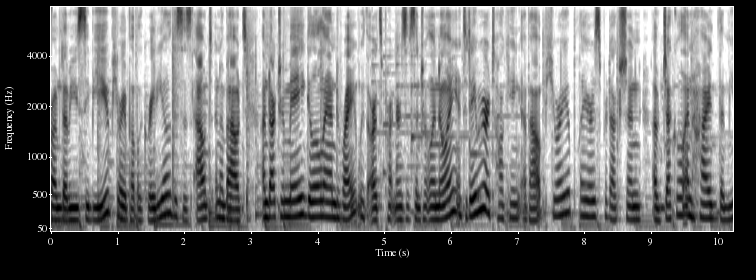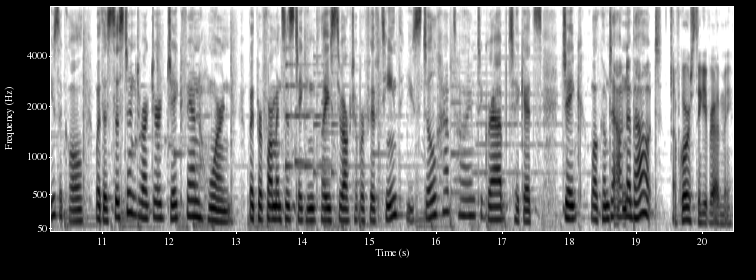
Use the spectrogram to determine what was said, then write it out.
From WCBU Peoria Public Radio, this is Out and About. I'm Dr. Mae Gilliland Wright with Arts Partners of Central Illinois, and today we are talking about Peoria Players' production of Jekyll and Hyde the Musical with Assistant Director Jake Van Hoorn. With performances taking place through October 15th, you still have time to grab tickets. Jake, welcome to Out and About. Of course, thank you for having me.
